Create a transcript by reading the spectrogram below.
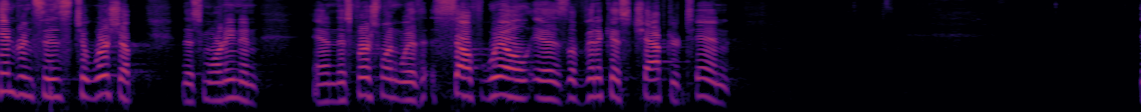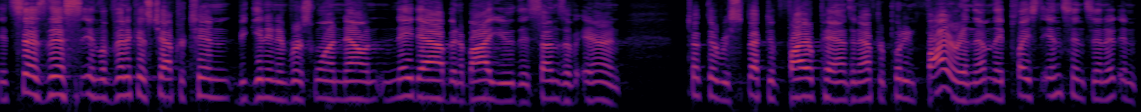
hindrances to worship this morning. And, and this first one with self will is Leviticus chapter 10. It says this in Leviticus chapter 10, beginning in verse 1 Now Nadab and Abihu, the sons of Aaron, took their respective fire pans, and after putting fire in them, they placed incense in it and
